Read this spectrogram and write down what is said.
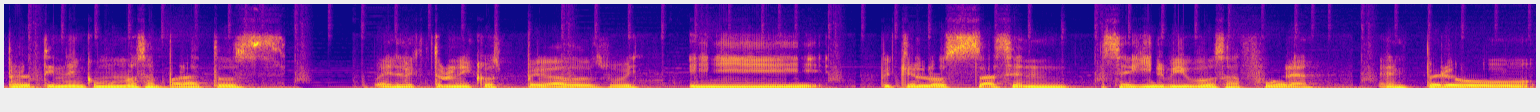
Pero tienen como unos aparatos electrónicos pegados, güey. Y que los hacen seguir vivos afuera. eh, Pero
